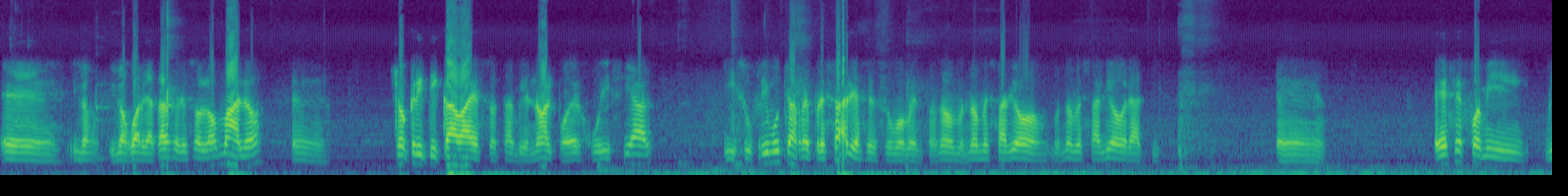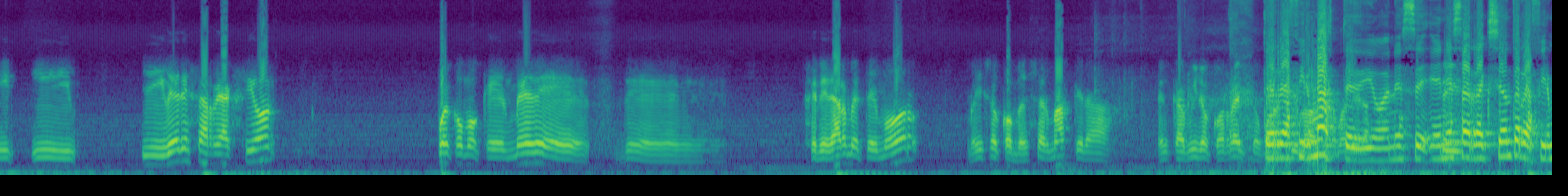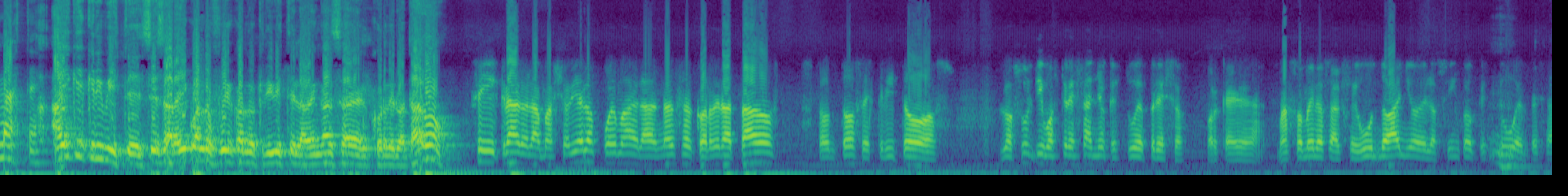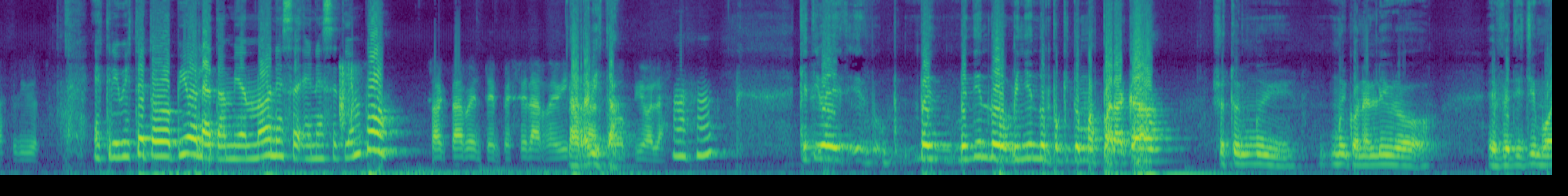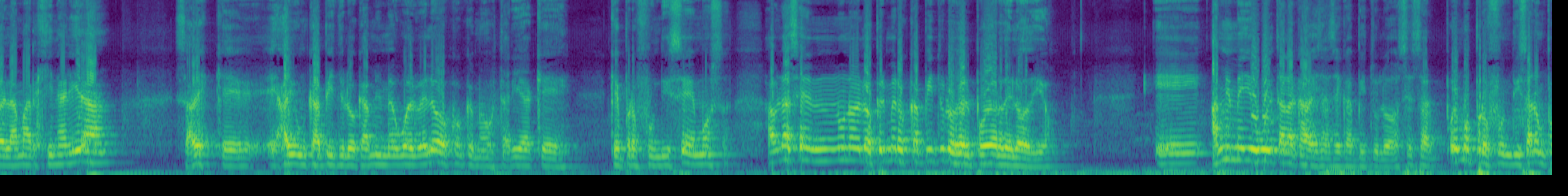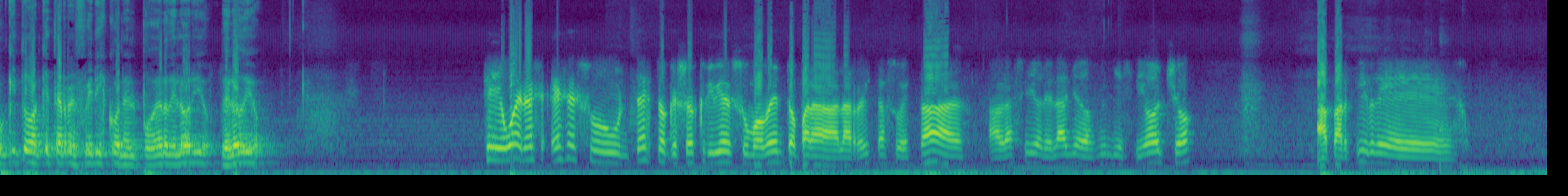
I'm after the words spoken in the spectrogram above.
eh, y, los, y los guardiacárceles son los malos, eh, yo criticaba eso también, ¿no? Al Poder Judicial y sufrí muchas represalias en su momento, no, no me salió no me salió gratis. Eh, ese fue mi, mi y, y ver esa reacción fue como que en vez de, de generarme temor me hizo convencer más que era el camino correcto. Te reafirmaste, digo, en ese en esa reacción te reafirmaste. ¿Ahí qué escribiste, César? ¿Ahí cuando fue cuando escribiste La venganza del cordero atado? Sí, claro, la mayoría de los poemas de La venganza del cordero atado son todos escritos los últimos tres años que estuve preso, porque más o menos al segundo año de los cinco que estuve empecé a escribir. ¿Escribiste todo piola también, no, en ese, en ese tiempo? Exactamente, empecé la revista, la revista. Todo piola. ¿Qué te iba a decir? Viniendo un poquito más para acá, yo estoy muy, muy con el libro El fetichismo de la marginalidad. Sabes que hay un capítulo que a mí me vuelve loco, que me gustaría que, que profundicemos. Hablas en uno de los primeros capítulos del poder del odio. Eh, a mí me dio vuelta la cabeza ese capítulo, César. ¿Podemos profundizar un poquito a qué te referís con el poder del odio? Del odio? Sí, bueno, ese es un texto que yo escribí en su momento para la revista Subestada, habrá sido en el año 2018, a partir de,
